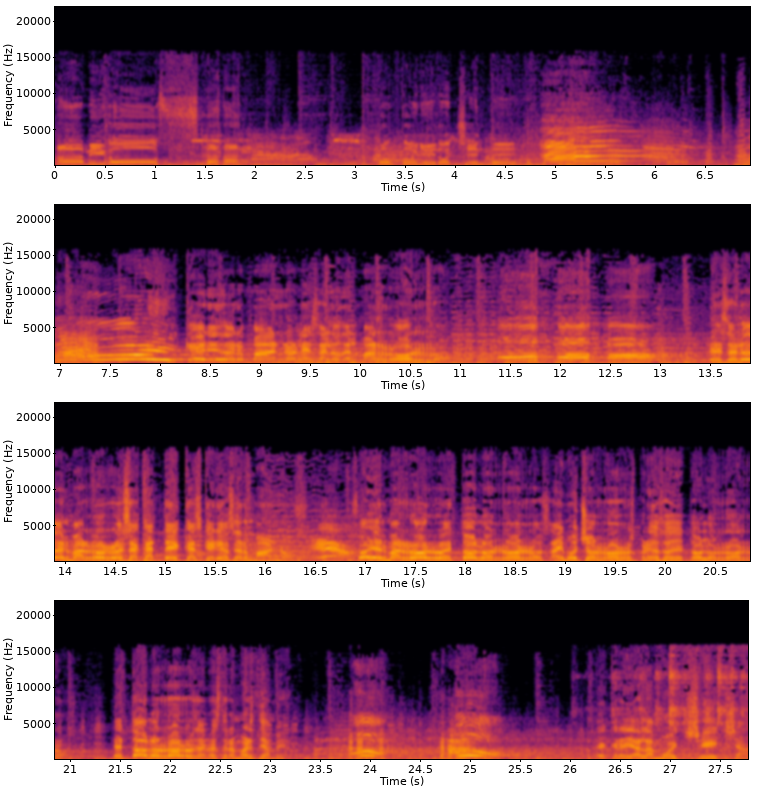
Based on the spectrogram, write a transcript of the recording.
amigos. Don Toño y Don Chente. ¡Ay, querido hermano! Le saluda el más rorro. Le saluda el más rorro de Zacatecas, queridos hermanos. Soy el más rorro de todos los rorros. Hay muchos rorros, pero yo soy de todos los rorros. De todos los rorros de nuestra muerte, amén. ¡Oh! ¡Oh! Se creía la muy chicha.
